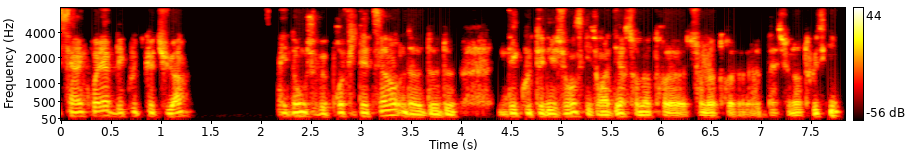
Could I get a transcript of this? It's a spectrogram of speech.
c'est incroyable l'écoute que tu as. Et donc, je veux profiter de ça, de, d'écouter les gens, ce qu'ils ont à dire sur notre, sur notre, bah, sur notre whisky.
